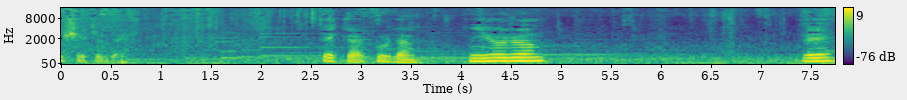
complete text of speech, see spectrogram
Bu şekilde. Tekrar buradan iniyorum. Ve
